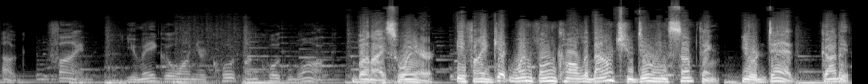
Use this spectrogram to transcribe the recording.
Ugh, fine. You may go on your quote-unquote walk. But I swear, if I get one phone call about you doing something, you're dead, got it?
